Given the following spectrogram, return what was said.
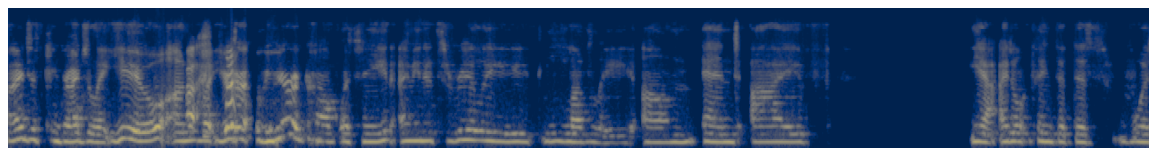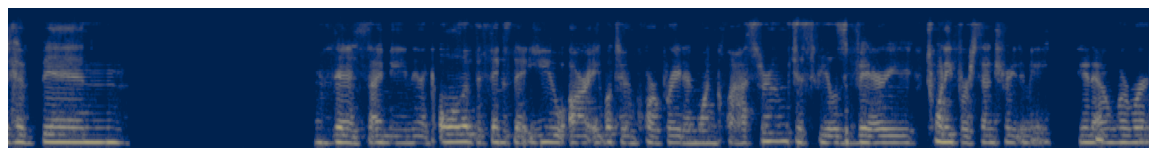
I just congratulate you on what you're you're accomplishing. I mean, it's really lovely. Um, and I've, yeah, I don't think that this would have been this. I mean, like all of the things that you are able to incorporate in one classroom just feels very 21st century to me. You know, where we're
